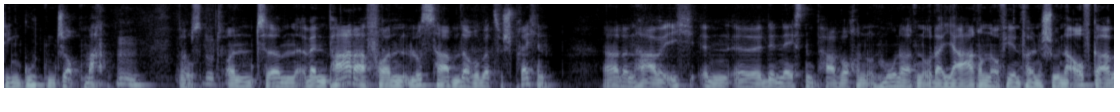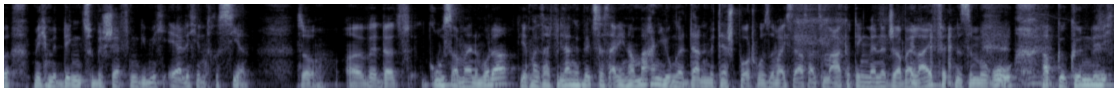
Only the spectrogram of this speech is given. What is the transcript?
die einen guten Job machen. So. absolut. Und ähm, wenn ein paar davon Lust haben, darüber zu sprechen, ja, dann habe ich in äh, den nächsten paar Wochen und Monaten oder Jahren auf jeden Fall eine schöne Aufgabe, mich mit Dingen zu beschäftigen, die mich ehrlich interessieren. So, äh, das Gruß an meine Mutter, die hat mal gesagt, wie lange willst du das eigentlich noch machen, Junge, dann mit der Sporthose, weil ich saß als Marketingmanager bei Live Fitness im Büro, hab gekündigt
